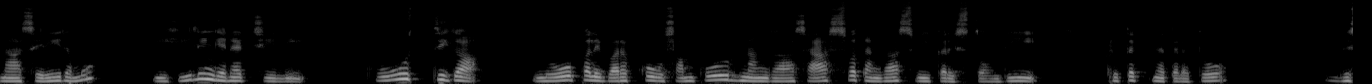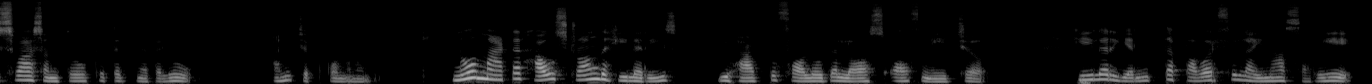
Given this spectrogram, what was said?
నా శరీరము ఈ హీలింగ్ ఎనర్జీని పూర్తిగా లోపలి వరకు సంపూర్ణంగా శాశ్వతంగా స్వీకరిస్తోంది. కృతజ్ఞతలతో విశ్వాసంతో కృతజ్ఞతలు. అని చెప్పుకోమనండి. No matter how strong the healer is you have to follow the laws of nature healer ఎంత పవర్ఫుల్ అయినా సరే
